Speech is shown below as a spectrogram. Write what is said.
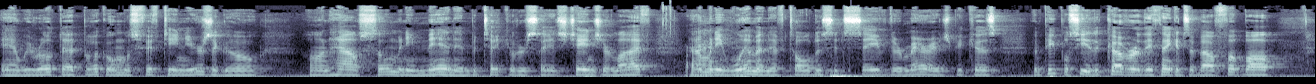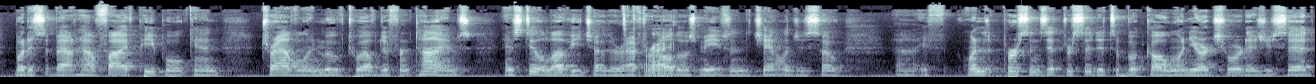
and we wrote that book almost 15 years ago on how so many men in particular say it's changed their life. How many women have told us it's saved their marriage because when people see the cover, they think it's about football, but it's about how five people can travel and move 12 different times and still love each other after all those meetings and the challenges. So, uh, if one person's interested, it's a book called One Yard Short, as you said,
